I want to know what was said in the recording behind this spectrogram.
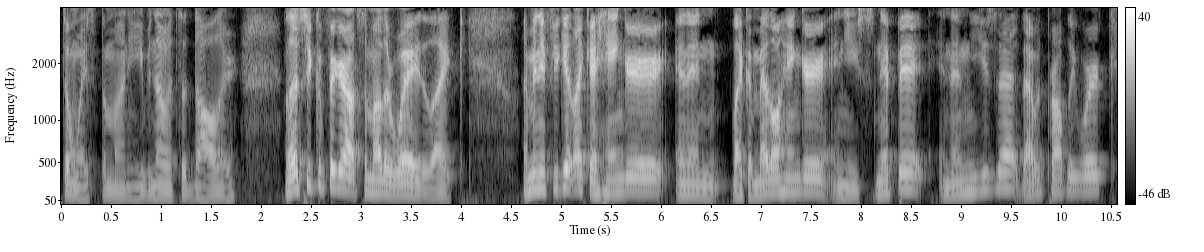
don't waste the money, even though it's a dollar, unless you can figure out some other way to like. I mean, if you get like a hanger and then like a metal hanger and you snip it and then use that, that would probably work.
